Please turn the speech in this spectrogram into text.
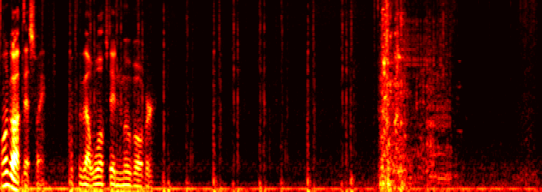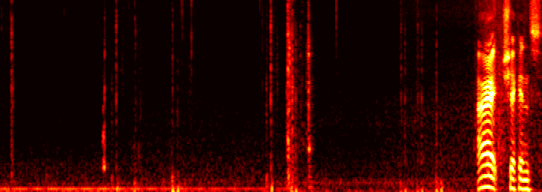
We'll go out this way. Hopefully that wolf didn't move over. Alright, chickens.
